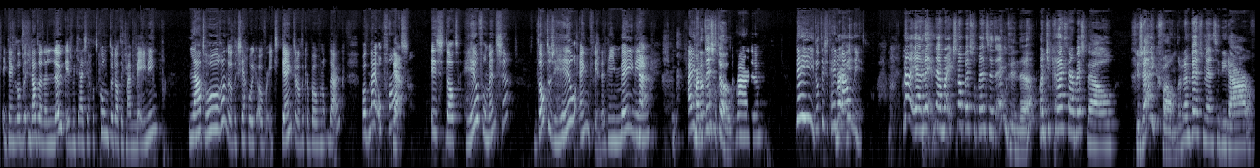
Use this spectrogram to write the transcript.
ik denk dat het inderdaad wel een leuk is, want jij zegt dat komt doordat ik mijn mening laat horen. Doordat ik zeg hoe ik over iets denk, doordat ik er bovenop duik. Wat mij opvalt, is dat heel veel mensen dat dus heel eng vinden. Die mening. Ja. Die maar dat is het ook. Waarde. Nee, dat is het helemaal niet. Nou ja, nee, nou, maar ik snap best dat mensen het eng vinden. Want je krijgt daar best wel gezeik van. Er zijn best mensen die daar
